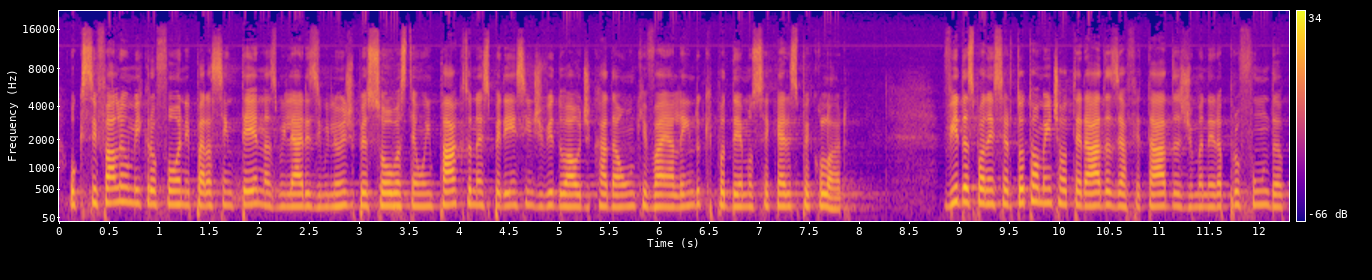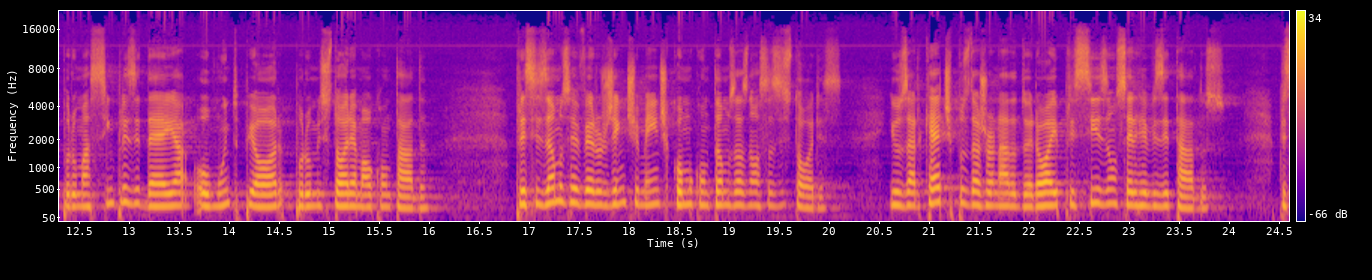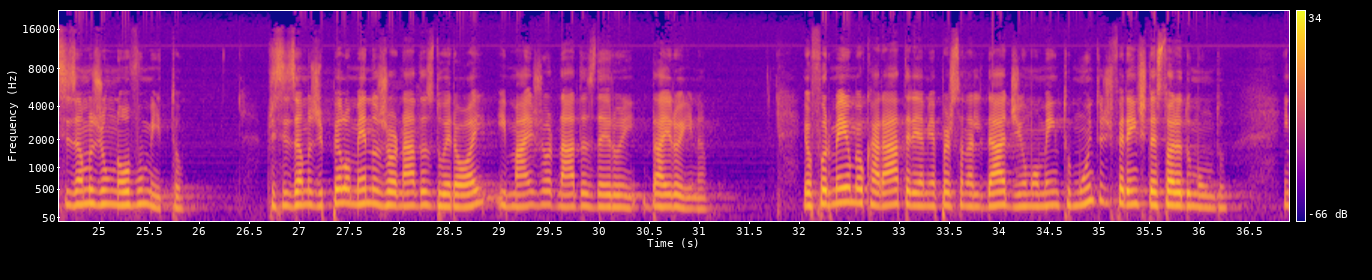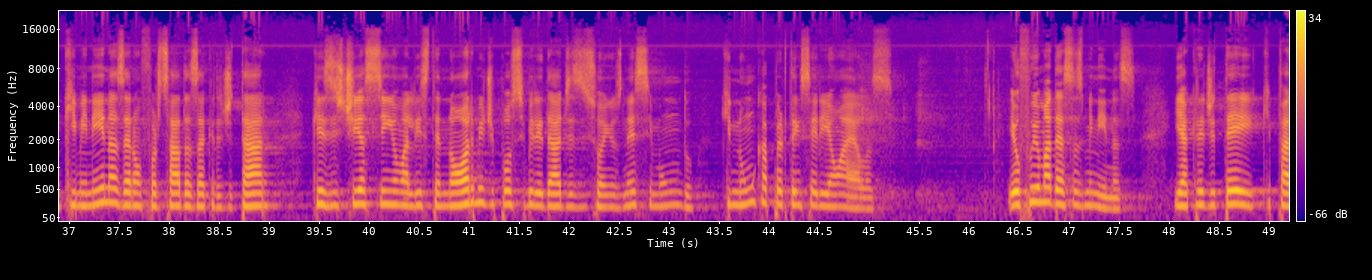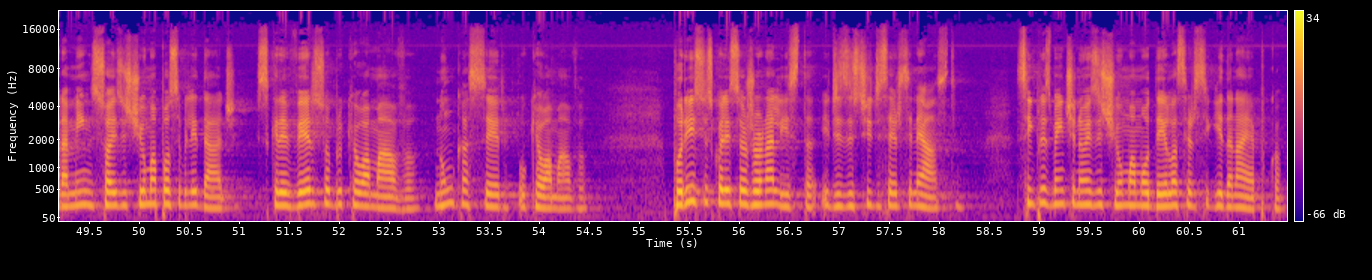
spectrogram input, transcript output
O que se fala em um microfone para centenas, milhares e milhões de pessoas tem um impacto na experiência individual de cada um que vai além do que podemos sequer especular. Vidas podem ser totalmente alteradas e afetadas de maneira profunda por uma simples ideia ou, muito pior, por uma história mal contada. Precisamos rever urgentemente como contamos as nossas histórias. E os arquétipos da jornada do herói precisam ser revisitados. Precisamos de um novo mito. Precisamos de pelo menos jornadas do herói e mais jornadas da heroína. Eu formei o meu caráter e a minha personalidade em um momento muito diferente da história do mundo, em que meninas eram forçadas a acreditar que existia sim uma lista enorme de possibilidades e sonhos nesse mundo que nunca pertenceriam a elas. Eu fui uma dessas meninas e acreditei que para mim só existia uma possibilidade: escrever sobre o que eu amava, nunca ser o que eu amava. Por isso escolhi ser jornalista e desisti de ser cineasta. Simplesmente não existia uma modelo a ser seguida na época.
